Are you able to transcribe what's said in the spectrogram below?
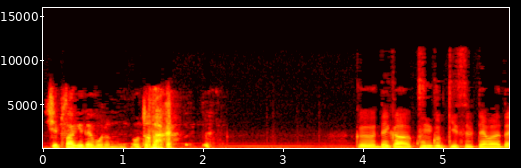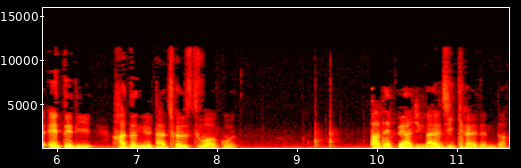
씹사기 돼버렸네. 어쩌다가. 그, 내가 궁극기 쓸 때마다 애들이 하던 일 다 철수하고, 다 내 빼야지. 그거. 날 지켜야 된다.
